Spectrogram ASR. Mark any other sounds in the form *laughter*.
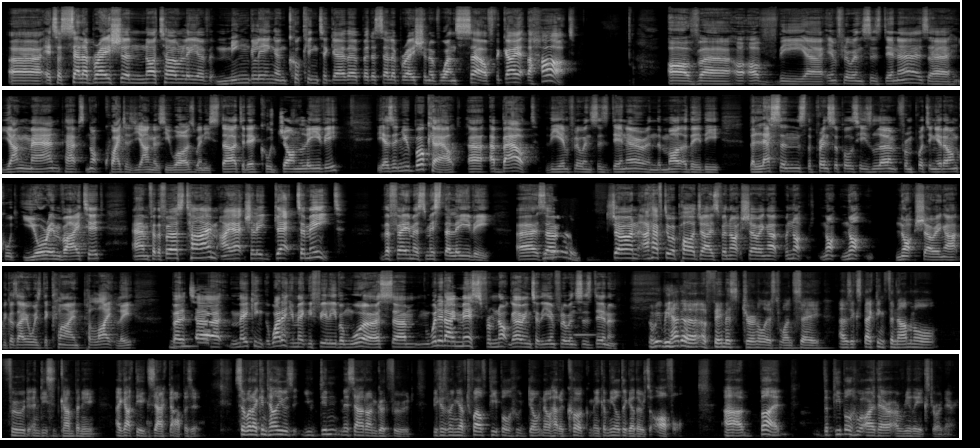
uh, it's a celebration not only of mingling and cooking together, but a celebration of oneself. The guy at the heart of uh, of the uh, influencers dinner is a young man, perhaps not quite as young as he was when he started it, called John Levy. He has a new book out uh, about the influencers dinner and the, the the the lessons, the principles he's learned from putting it on, called "You're Invited." And for the first time, I actually get to meet the famous Mr. Levy. Uh, so, John, I have to apologize for not showing up. Not not not not showing up because I always declined politely. But mm-hmm. uh, making, why don't you make me feel even worse? Um, what did I miss from not going to the influencers dinner? We, we had a, a, famous journalist once say, I was expecting phenomenal food and decent company. I got the exact opposite. So, what I can tell you is you didn't miss out on good food because when you have 12 people who don't know how to cook, make a meal together, it's awful. Uh, but the people who are there are really extraordinary.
